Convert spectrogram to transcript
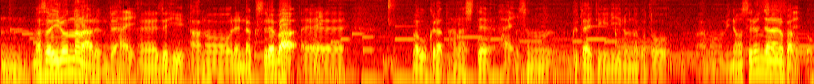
うん、まあそういろんなのあるんで、はい。えーぜひあの連絡すれば、えーまあ、僕らと話して、はい。その具体的にいろんなことをあの見直せるんじゃないのかと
